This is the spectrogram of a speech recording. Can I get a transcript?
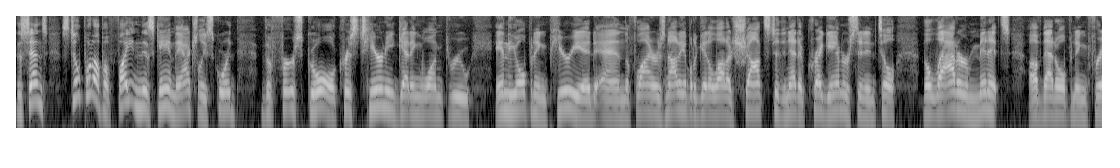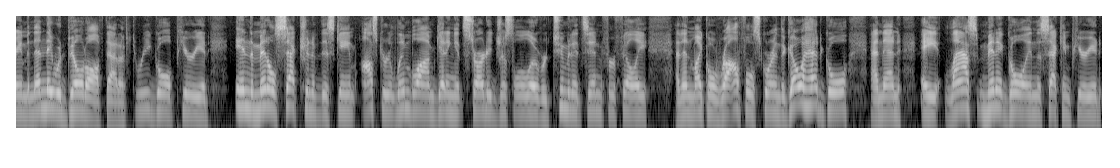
The Sens still put up a fight in this game. They actually scored the first goal, Chris Tierney getting one through in the opening period, and the Flyers not able to get a lot of shots to the net of Craig Anderson until the latter minutes of that opening frame. And then they would build off that a three goal period in the middle section of this game, Oscar Lindblom getting it started just a little over two minutes in for Philly, and then Michael Raffl scoring the go ahead goal, and then a last minute goal in the second period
